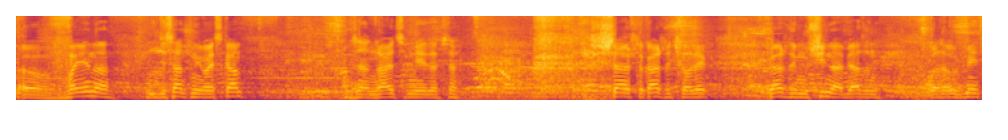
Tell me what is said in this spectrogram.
э, в военно-десантные войска. Не знаю, нравится мне это все. Считаю, что каждый человек, каждый мужчина обязан уметь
